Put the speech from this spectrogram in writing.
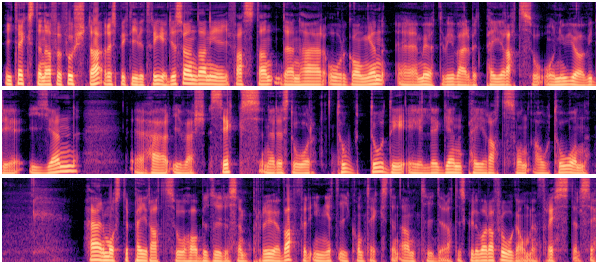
I texterna för första respektive tredje söndagen i fastan den här årgången eh, möter vi verbet peirazzo och nu gör vi det igen eh, här i vers 6 när det står Toto de elegen peiratson auton. Här måste peirazzo ha betydelsen pröva för inget i kontexten antyder att det skulle vara fråga om en frestelse.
